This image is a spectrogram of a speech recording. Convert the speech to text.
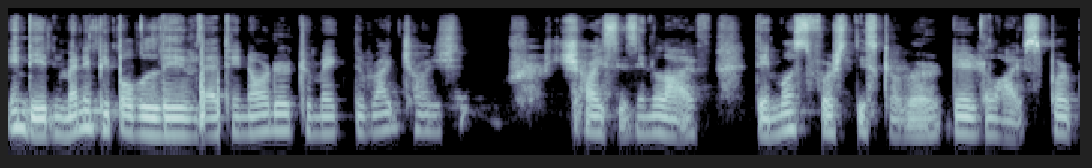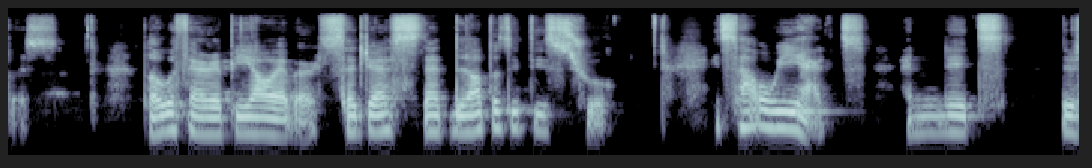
Indeed, many people believe that in order to make the right choice, choices in life, they must first discover their life's purpose. Logotherapy, however, suggests that the opposite is true. It's how we act, and it's the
